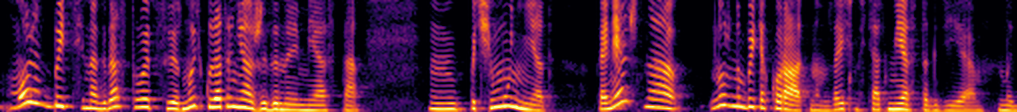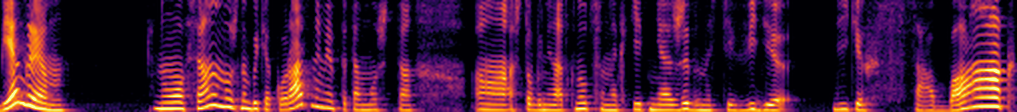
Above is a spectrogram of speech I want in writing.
может быть, иногда стоит свернуть куда-то в неожиданное место. Почему нет? Конечно, нужно быть аккуратным, в зависимости от места, где мы бегаем, но все равно нужно быть аккуратными, потому что а, чтобы не наткнуться на какие-то неожиданности в виде диких собак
